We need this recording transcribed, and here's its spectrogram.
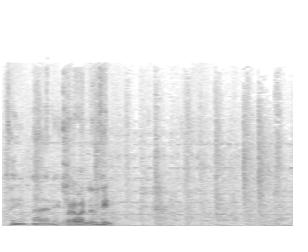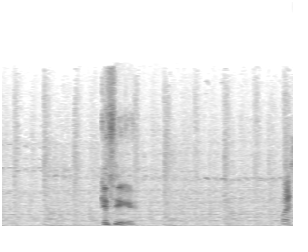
Está bien padre, pero bueno, en fin. ¿Qué sigue? Pues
